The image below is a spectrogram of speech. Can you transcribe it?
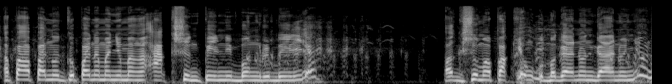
Apapanood ko pa naman yung mga action film ni Bong Revilla. Pag sumapak yung, gumaganon-ganon yun.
